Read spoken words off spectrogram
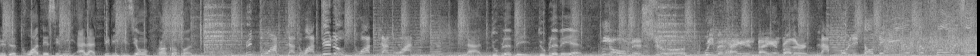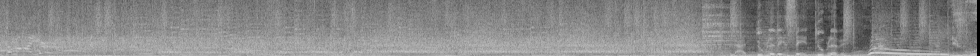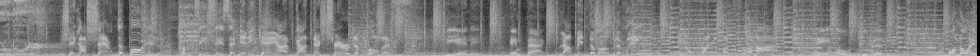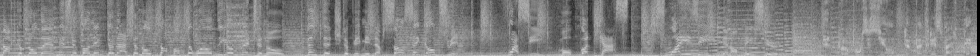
plus de trois décennies à la télévision francophone. Une droite, la droite, une autre droite, la droite. La WWF. No, monsieur! We've been hanging and banging, brother. La foule est en délire, the fool is in the liar. La WCW. Order. J'ai la chair de poule. Comme disent les Américains, I've got the chair to pull us. TNA. Impact. L'arbitre demande le prix et on parle pas de fromage. TOW. Mon nom est Marc Blondin, Monsieur Fun International, Top of the World, The Original, Vintage depuis 1958. Voici mon podcast. Soyez-y, mesdames, messieurs. Une proposition de Patrice Maltais.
